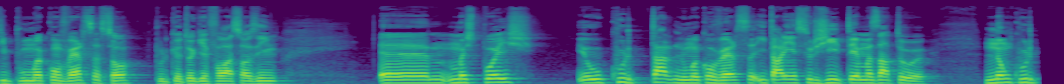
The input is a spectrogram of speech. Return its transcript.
tipo uma conversa só, porque eu estou aqui a falar sozinho Mas depois eu curto estar numa conversa e estarem a surgir temas à toa. Não curto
